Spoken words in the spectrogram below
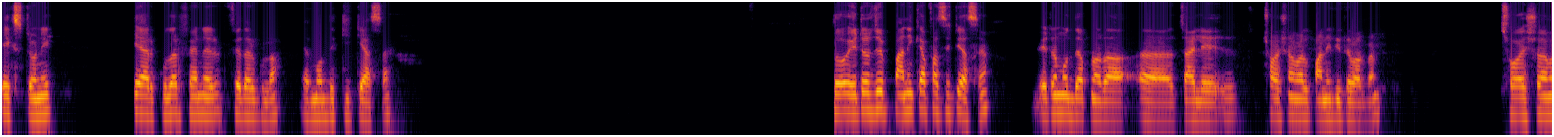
এক্সট্রনিক এয়ার কুলার ফ্যানের ফেদারগুলা। এর মধ্যে কি কি আছে? তো এটার যে পানি ক্যাপাসিটি আছে, এটার মধ্যে আপনারা চাইলে ছয়শো এম পানি দিতে পারবেন। ছয়শো এম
